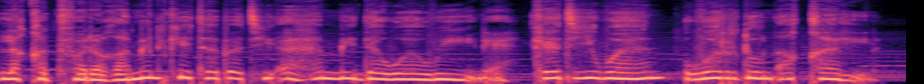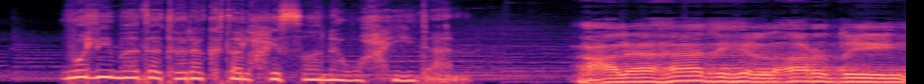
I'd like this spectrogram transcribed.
لقد فرغ من كتابة أهم دواوينه كديوان ورد أقل. ولماذا تركت الحصان وحيدا؟ على هذه الأرض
